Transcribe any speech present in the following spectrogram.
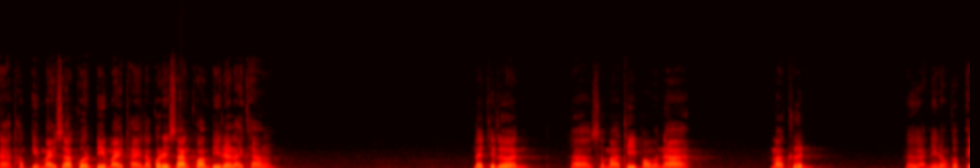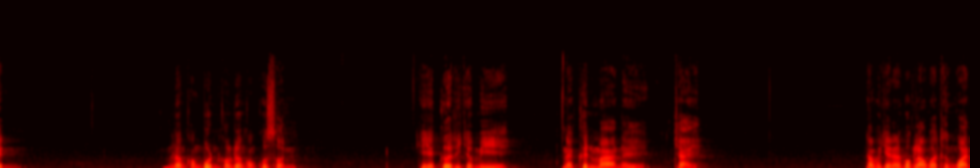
นะทั้งปีใหม่สากลปีใหม่ไทยเราก็ได้สร้างความดีหลายครั้ง ได้เจริญสมาธิภาวนามากขึ้นเอออันนี้เราก็เป็นเรื่องของบุญของเรื่องของกุศล ที่จะเกิดที่จะมี นะขึ้นมาในใจนะเพราะฉะนั้นพวกเราก็ถึงวัน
